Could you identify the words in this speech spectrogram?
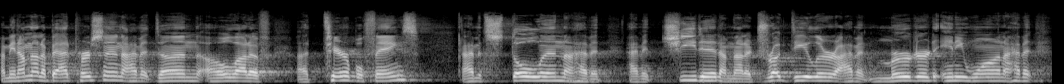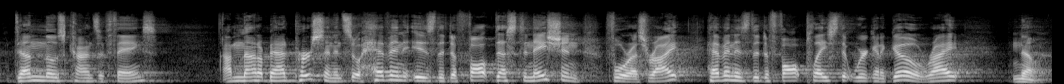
I mean, I'm not a bad person. I haven't done a whole lot of uh, terrible things. I haven't stolen. I haven't, I haven't cheated. I'm not a drug dealer. I haven't murdered anyone. I haven't done those kinds of things. I'm not a bad person. And so heaven is the default destination for us, right? Heaven is the default place that we're going to go, right? No.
